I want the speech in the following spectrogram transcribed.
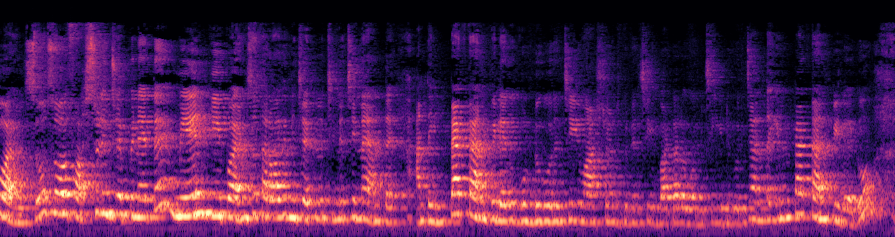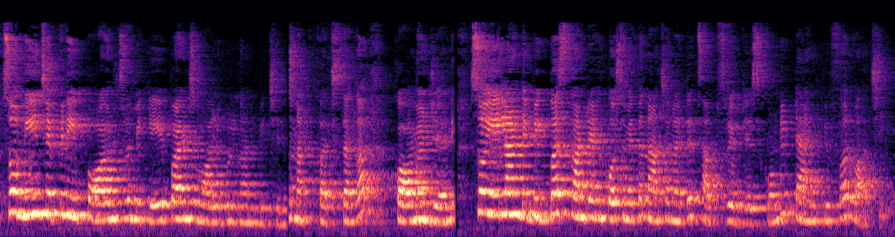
పాయింట్స్ సో ఫస్ట్ నేను చెప్పినైతే మెయిన్ కీ పాయింట్స్ తర్వాత నేను చెప్పిన చిన్న చిన్న అంత. అంత ఇంపాక్ట్ అనిపించలేదు గుడ్డు గురించి వాష్రూమ్స్ గురించి బట్టల గురించి వీటి గురించి అంత ఇంపాక్ట్ అనిపించలేదు సో నేను చెప్పిన ఈ పాయింట్స్లో మీకు ఏ పాయింట్స్ వాల్యుబుల్గా అనిపించింది నాకు ఖచ్చితంగా కామెంట్ చేయండి. సో ఇలాంటి బిగ్ బాస్ కంటెంట్ కోసం అయితే నా ఛానల్ అయితే సబ్స్క్రైబ్ చేసుకోండి. థ్యాంక్ యూ ఫర్ వాచింగ్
